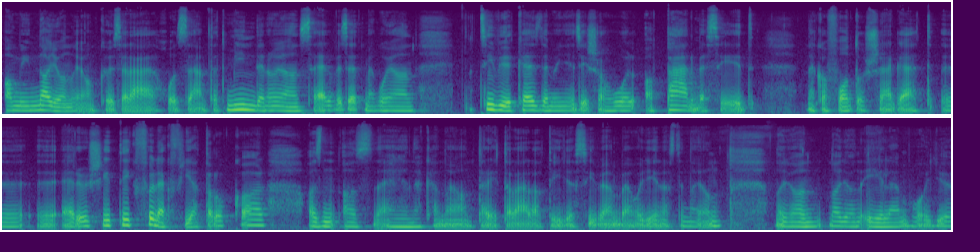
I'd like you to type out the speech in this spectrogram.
ami nagyon-nagyon közel áll hozzám. Tehát minden olyan szervezet, meg olyan civil kezdeményezés, ahol a párbeszédnek a fontosságát erősítik, főleg fiatalokkal, az, az nekem nagyon teli találat így a szívemben, hogy én azt nagyon, nagyon, nagyon élem, hogy,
